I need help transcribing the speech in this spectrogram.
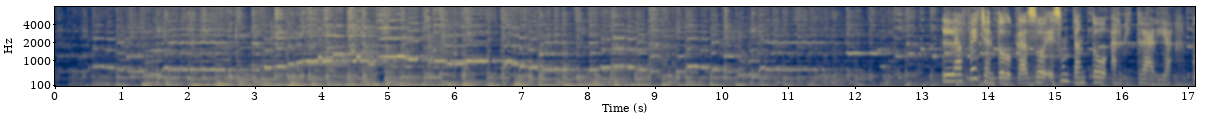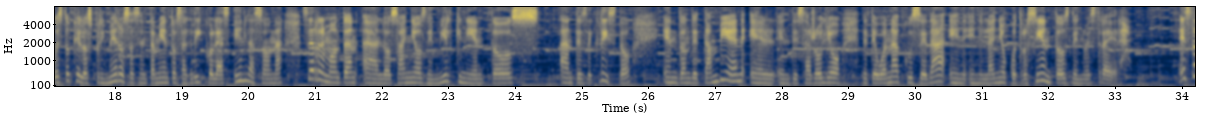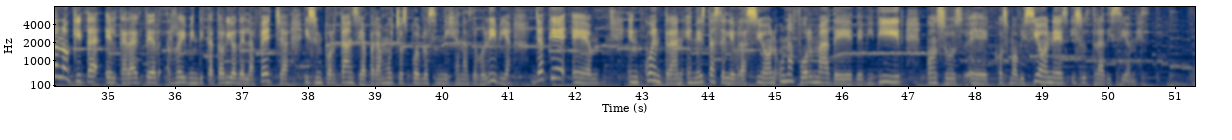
La fecha en todo caso es un tanto arbitraria, puesto que los primeros asentamientos agrícolas en la zona se remontan a los años de 1500 antes de Cristo, en donde también el, desarrollo de Tehuanacu se da en, en el año 400 de nuestra era. Esto no quita el carácter reivindicatorio de la fecha y su importancia para muchos pueblos indígenas de Bolivia, ya que em, encuentran en esta celebración una forma de, vivir con sus eh, cosmovisiones y sus tradiciones.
